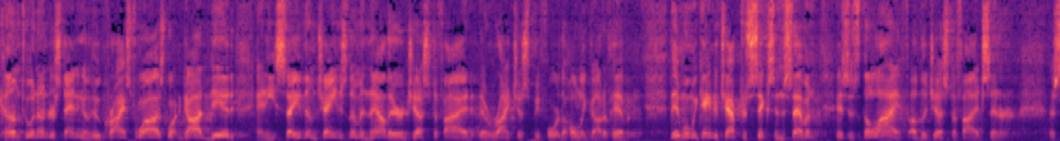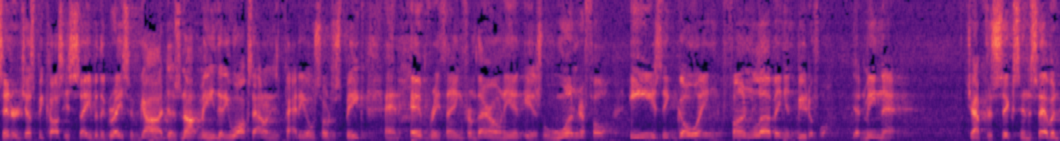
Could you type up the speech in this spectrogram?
come to an understanding of who Christ was, what God did, and He saved them, changed them, and now they're justified, they're righteous before the holy God of heaven. Then when we came to chapter 6 and 7, this is the life of the justified sinner. A sinner, just because he's saved by the grace of God, does not mean that he walks out on his patio, so to speak, and everything from there on in is wonderful, easy going, fun loving, and beautiful. Doesn't mean that. Chapter 6 and 7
